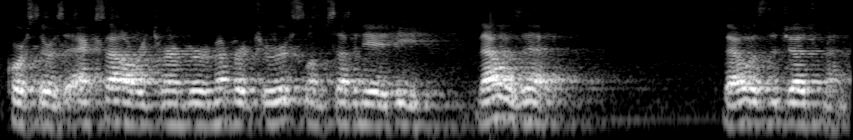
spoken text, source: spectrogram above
Of course, there was exile return, but remember, Jerusalem, 70 AD, that was it. That was the judgment.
